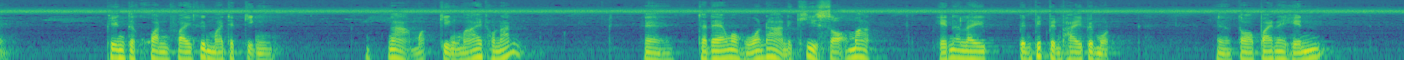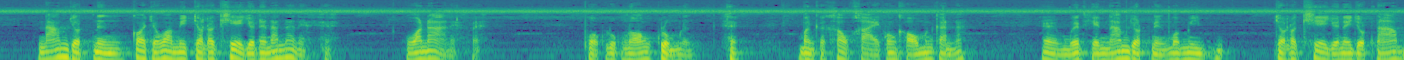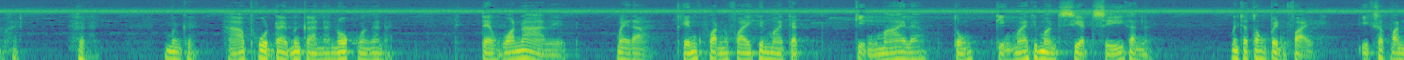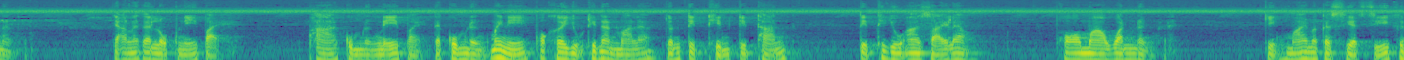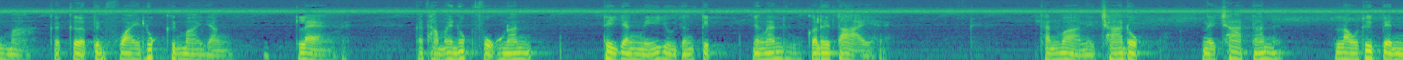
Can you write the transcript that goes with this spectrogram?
เพียงแต่ควันไฟขึ้นมาจะกิ่งง่ามกิ่งไม้เท่านั้นแสดงว่าหัวหน้าเนี่ยขี้เสาะมาก เห็นอะไร เป็นพิษเป็นภัยไปหมด ต่อไปในเห็น น้ำหยดหนึ่งก็จะว่ามีจระเข้อยู่ในนั้นนั่นเนี่ยหัวหน้าเนี่ยพวกลูกน้องกลุ่มหนึ่งมันก็เข้าข่ายของเขาเหมือนกันนะเเหมือนเห็นน้ำหยดหนึ่งว่ามีจระเข้อยู่ในหยดน้ำมันก็หาพูดได้เหมือนกันนะนกเหมือนกันแต่หัวหน้านี่ไม่ได้ เห็นควันไฟขึ้นมาจากกิ่งไม้แล้ว ตรงกิ่งไม้ที่มันเสียดสีกันนะ มันจะต้องเป็นไฟอีกสักวันหนึ่ง จากนั้นก็หลบหนีไป พากลุ่มหนึ่งหนีไป แต่กลุ่มหนึ่งไม่หนีเพราะเคยอยู่ที่นั่นมาแล้ว จนติดถิ่นติดฐาน ติดที่อยู่อาศัยแล้ว พอมาวันหนึ่ง กิ่งไม้มันก็เสียดสีขึ้นมา ก็เกิดเป็นไฟลุกขึ้นมาอย่างแรง ก็ทำให้นกฝูงนั้น ที่ยังหนีอยู่ยังติด อย่างนั้นอยู่ก็เลยตายท่านว่าในชาดกในชาตินั้น เราที่เป็น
